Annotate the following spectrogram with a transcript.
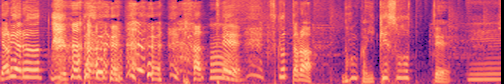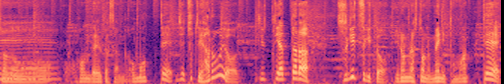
やるやるって言って やって、作ったらなんかいけそうってその本田由香さんが思ってじゃあちょっとやろうよって言ってやったら次々といろんな人の目に留まって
